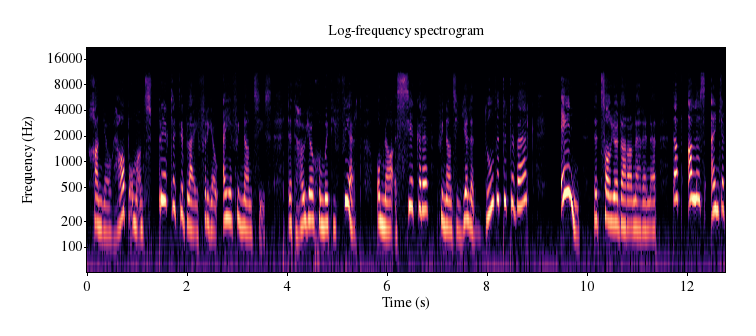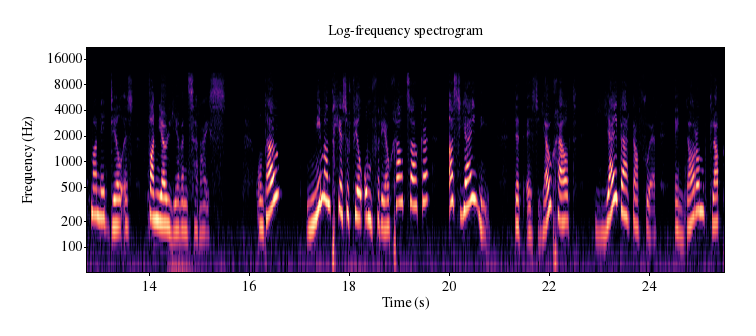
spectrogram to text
gaan jou help om aanspreeklik te bly vir jou eie finansies. Dit hou jou gemotiveerd om na 'n sekere finansiële doelwit toe te werk en dit sal jou daaraan herinner dat alles eintlik maar net deel is van jou lewensreis. Onthou, Niemand gee soveel om vir jou geld sake as jy nie. Dit is jou geld, jy werk daarvoor en daarom klap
